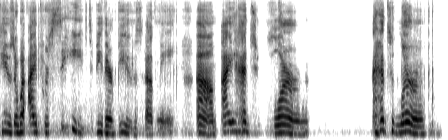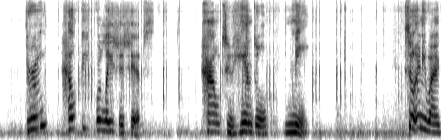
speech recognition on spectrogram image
views or what I perceive to be their views of me. Um, I had to learn, I had to learn through healthy relationships how to handle me. So, anyway,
